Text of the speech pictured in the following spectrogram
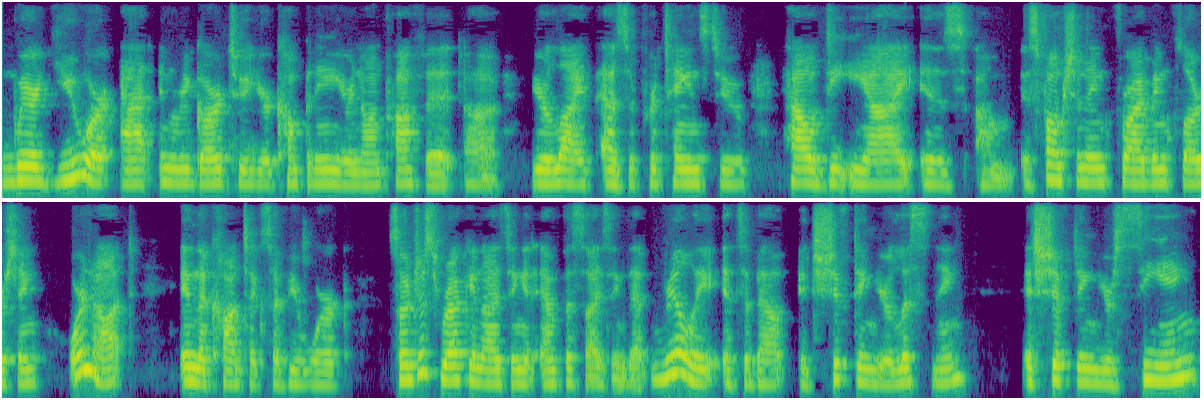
where you are at in regard to your company, your nonprofit, uh, your life as it pertains to how DEI is um, is functioning, thriving, flourishing, or not in the context of your work. So just recognizing and emphasizing that really it's about it's shifting your listening, it's shifting your seeing,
